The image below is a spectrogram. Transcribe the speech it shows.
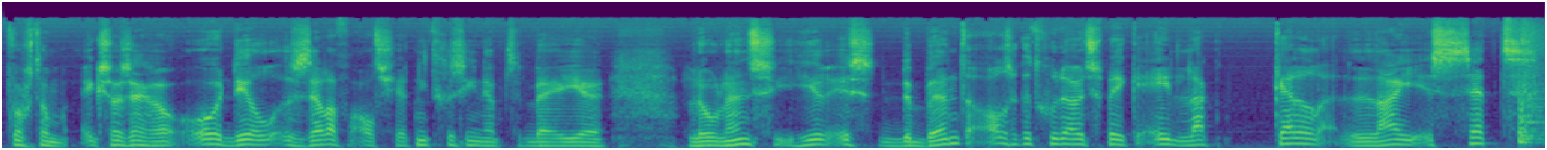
Kortom, ik zou zeggen, oordeel zelf als je het niet gezien hebt bij uh, Lowlands. Hier is de band, als ik het goed uitspreek, E La Set.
